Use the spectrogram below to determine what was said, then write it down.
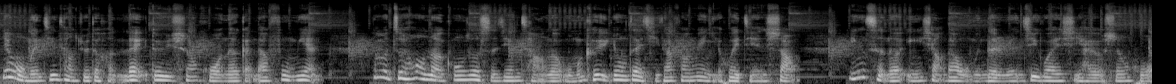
让我们经常觉得很累，对于生活呢感到负面。那么最后呢，工作时间长了，我们可以用在其他方面也会减少，因此呢，影响到我们的人际关系还有生活。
